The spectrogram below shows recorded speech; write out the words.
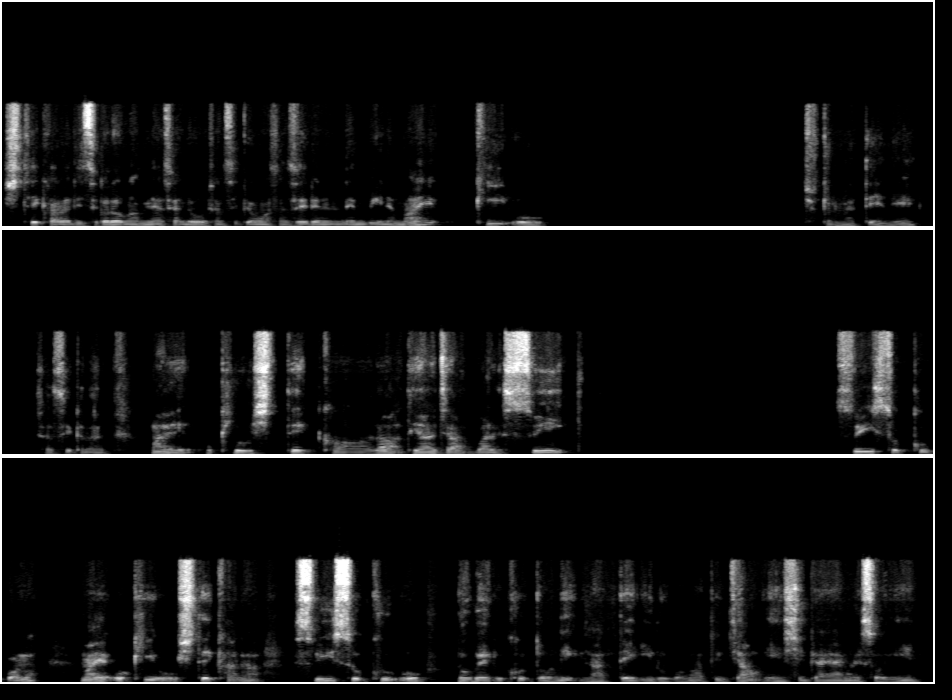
してからですか、皆さんの賛成票は賛成で年 B の前置きを、ちょっと待ってね。させがく。前置きをしてから、であじゃあ、水、推測をの、前置きをしてから推測を述べることになってい。るもので、じゃあ、演習がやめそうに。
